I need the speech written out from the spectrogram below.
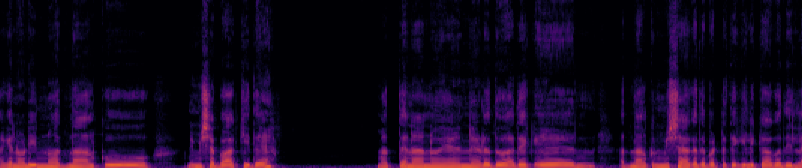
ಹಾಗೆ ನೋಡಿ, ಇನ್ನೂ ಹದಿನಾಲ್ಕು ನಿಮಿಷ ಬಾಕಿ ಇದೆ. ಮತ್ತು ನಾನು ಏನು ಹೇಳೋದು, ಅದೇ ಹದಿನಾಲ್ಕು ನಿಮಿಷ ಆಗದೆ ಬಟ್ಟೆ ತೆಗಿಲಿಕ್ಕೆ ಆಗೋದಿಲ್ಲ.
